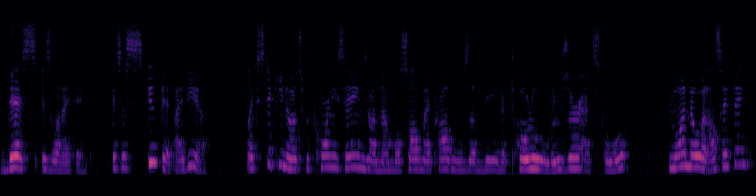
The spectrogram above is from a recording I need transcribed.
this is what I think. It's a stupid idea. Like sticky notes with corny sayings on them will solve my problems of being a total loser at school. You want to know what else I think?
